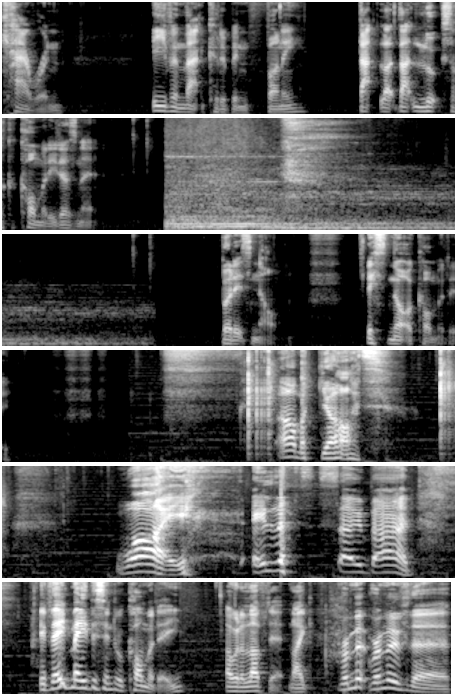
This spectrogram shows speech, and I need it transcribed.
Karen, even that could have been funny. That like that looks like a comedy, doesn't it? But it's not. It's not a comedy. Oh my god. Why? It looks so bad. If they'd made this into a comedy, I would have loved it. Like, remo- remove the,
